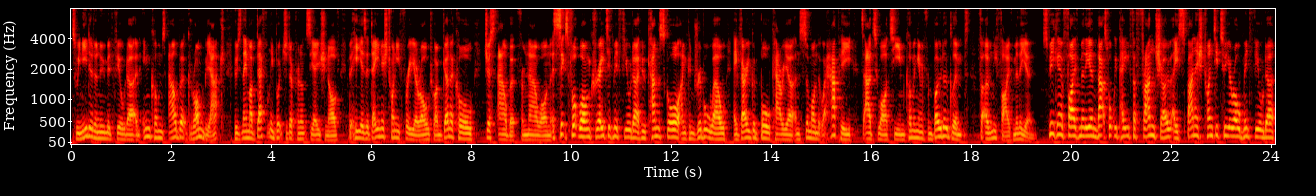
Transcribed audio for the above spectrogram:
so we needed a new midfielder, and in comes Albert Grønbæk, whose name I've definitely butchered a pronunciation of, but he is a Danish 23-year-old who I'm gonna call just Albert from now on. A 6 foot one creative midfielder who can score and can dribble well, a very good ball carrier, and someone that we're happy to add to our team, coming in from Bodo Glimt for only 5 million. Speaking of 5 million, that's what we paid for Francho, a Spanish 22-year-old midfielder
